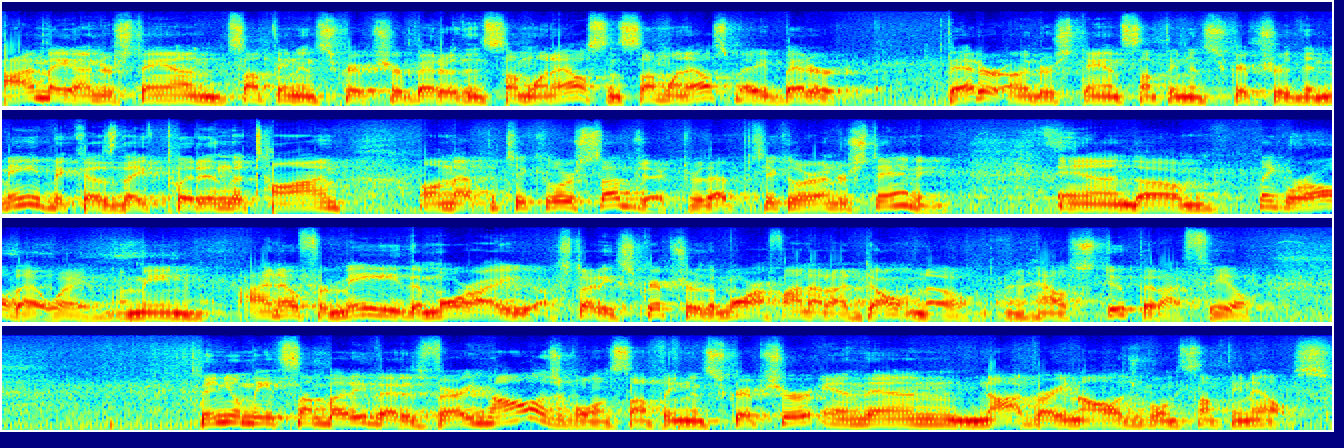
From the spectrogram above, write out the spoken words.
I may understand something in Scripture better than someone else, and someone else may better better understand something in Scripture than me because they've put in the time on that particular subject or that particular understanding. And um, I think we're all that way. I mean, I know for me, the more I study Scripture, the more I find out I don't know and how stupid I feel. Then you'll meet somebody that is very knowledgeable in something in Scripture and then not very knowledgeable in something else.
